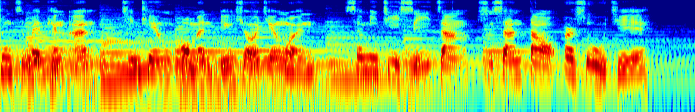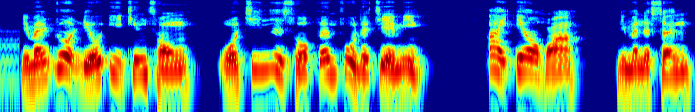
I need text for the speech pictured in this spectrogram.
兄姊妹平安，今天我们灵修经文《生命记》十一章十三到二十五节。你们若留意听从我今日所吩咐的诫命，爱耶和华你们的神，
